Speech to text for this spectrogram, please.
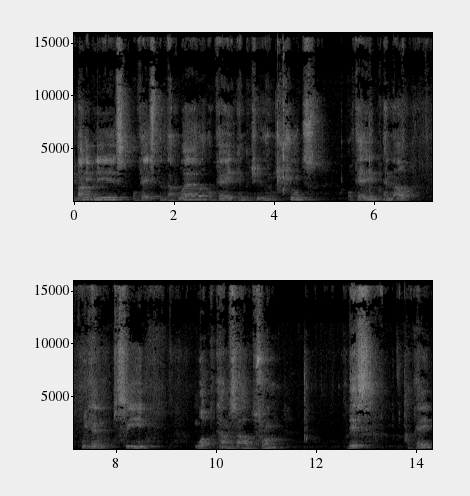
Bunny, please, okay, stand up well, okay, and the children shoots, okay, and now we can see what comes out from this, okay?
